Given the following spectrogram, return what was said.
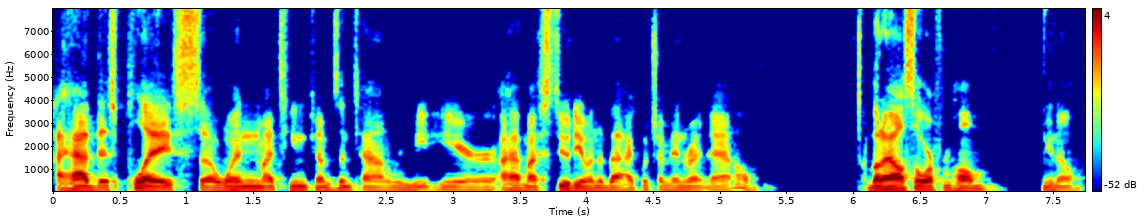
I had this place. So when my team comes in town, we meet here. I have my studio in the back, which I'm in right now. But I also work from home, you know,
